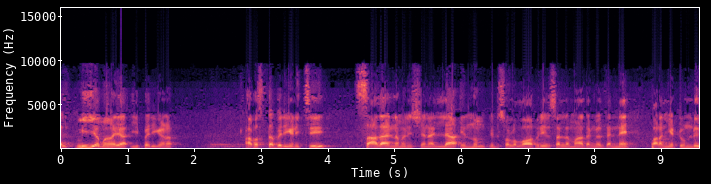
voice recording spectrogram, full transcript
ആത്മീയമായ ഈ പരിഗണ അവസ്ഥ പരിഗണിച്ച് സാധാരണ മനുഷ്യനല്ല എന്നും നബി സല്ലല്ലാഹു അലൈഹി വസല്ലം തങ്ങൾ തന്നെ പറഞ്ഞിട്ടുണ്ട്.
